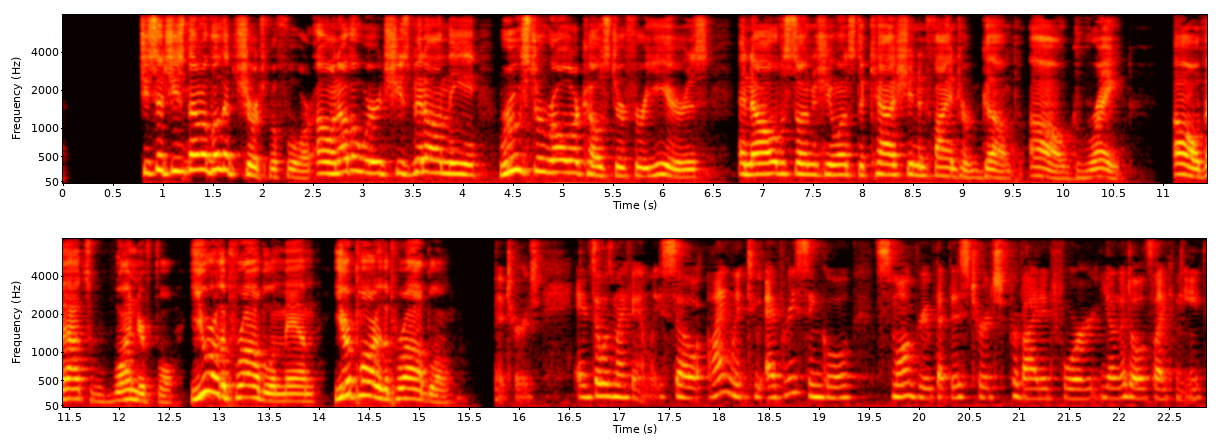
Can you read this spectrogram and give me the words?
She said she's never lived at church before. Oh, in other words, she's been on the rooster roller coaster for years, and now all of a sudden she wants to cash in and find her gump. Oh, great. Oh, that's wonderful. You are the problem, ma'am. You're part of the problem. At church, and so was my family. So I went to every single small group that this church provided for young adults like me.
